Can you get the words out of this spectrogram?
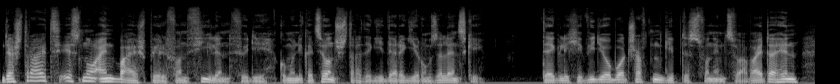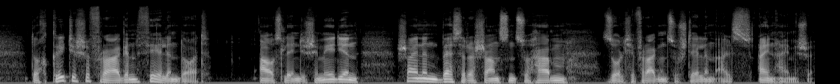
Der Streit ist nur ein Beispiel von vielen für die Kommunikationsstrategie der Regierung Zelensky. Tägliche Videobotschaften gibt es von ihm zwar weiterhin, doch kritische Fragen fehlen dort. Ausländische Medien scheinen bessere Chancen zu haben, solche Fragen zu stellen als einheimische.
